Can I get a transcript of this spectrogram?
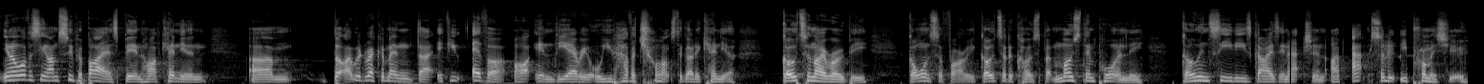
you know, obviously, I'm super biased being half Kenyan. Um, but I would recommend that if you ever are in the area or you have a chance to go to Kenya, go to Nairobi, go on safari, go to the coast, but most importantly, go and see these guys in action. I absolutely promise you,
